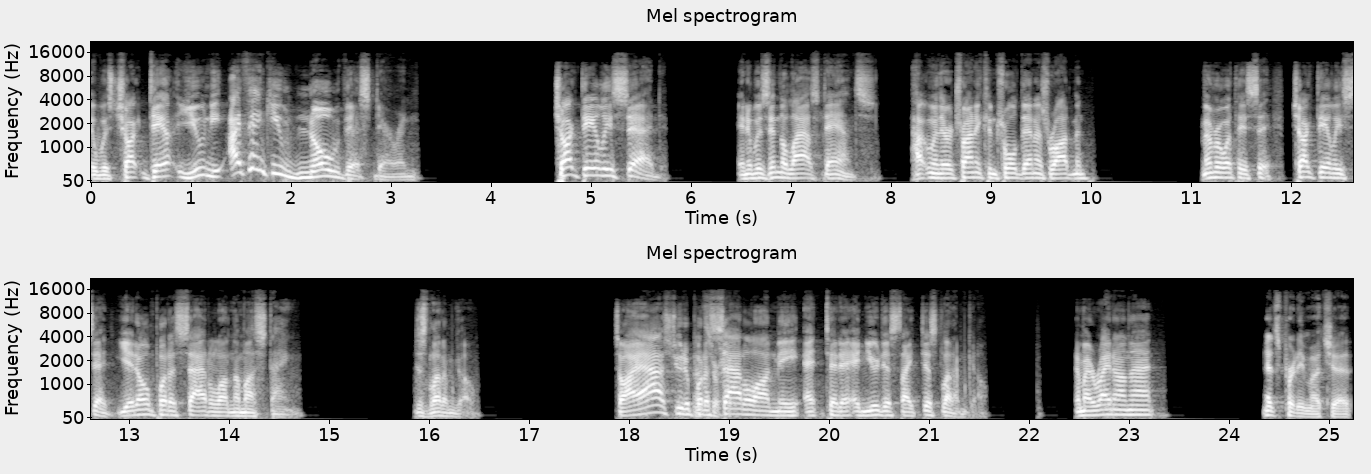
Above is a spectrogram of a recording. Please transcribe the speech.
it was Chuck Daly. You need, I think you know this, Darren. Chuck Daly said, and it was in the last dance How, when they were trying to control Dennis Rodman. Remember what they said? Chuck Daly said, You don't put a saddle on the Mustang, just let him go. So I asked you to put That's a right. saddle on me today, and you're just like, Just let him go. Am I right on that? That's pretty much it.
